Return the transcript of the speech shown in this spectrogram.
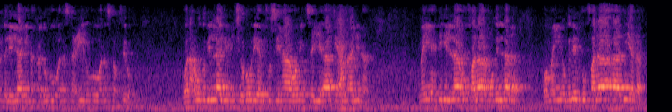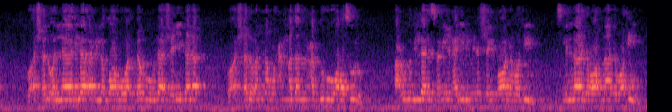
الحمد لله نحمده ونستعينه ونستغفره ونعوذ بالله من شرور أنفسنا ومن سيئات أعمالنا. من يهده الله فلا مضل له ومن يضلله فلا هادي له. وأشهد أن لا إله إلا الله وحده لا شريك له وأشهد أن محمدا عبده ورسوله. أعوذ بالله السميع العليم من الشيطان الرجيم. بسم الله الرحمن الرحيم.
